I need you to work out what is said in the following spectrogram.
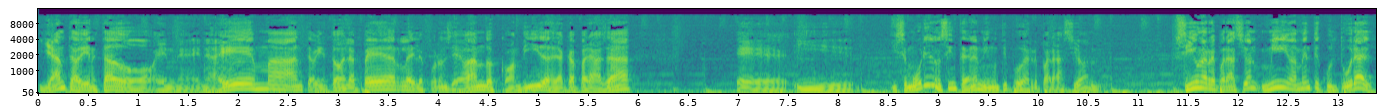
Y antes habían estado en, en la ESMA, antes habían estado en la Perla y las fueron llevando escondidas de acá para allá. Eh, y, y se murieron sin tener ningún tipo de reparación. Sí, una reparación mínimamente cultural,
